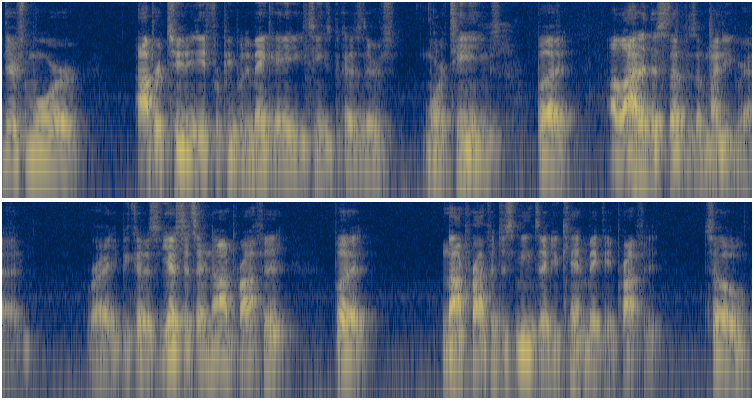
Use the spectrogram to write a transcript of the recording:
there's more opportunities for people to make AAU teams because there's more teams, but a lot of this stuff is a money grab, right? Because yes, it's a nonprofit, but nonprofit just means that you can't make a profit. So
